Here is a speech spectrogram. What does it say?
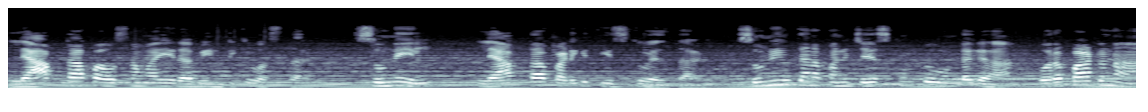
ల్యాప్టాప్ అవసరమై రవి ఇంటికి వస్తాడు. సునీల్ ల్యాప్టాప్ అడిగి తీసుకువెళ్తాడు. సునీల్ తన పని చేసుకుంటూ ఉండగా పొరపాటున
